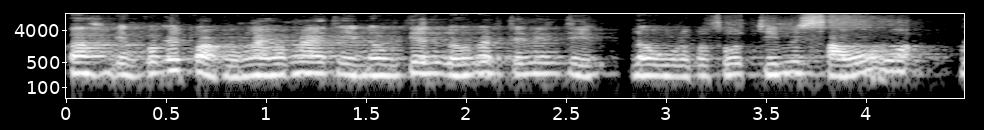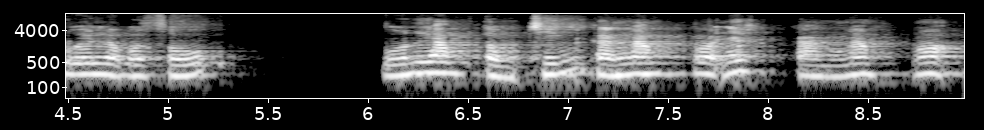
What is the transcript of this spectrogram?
vâng, và điểm có kết quả của ngày hôm nay thì đầu tiên đối với tên lên thì đầu là con số 96 đúng không? đuôi là con số 45 tổng 9 càng năm các bạn nhé càng năm đúng không?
